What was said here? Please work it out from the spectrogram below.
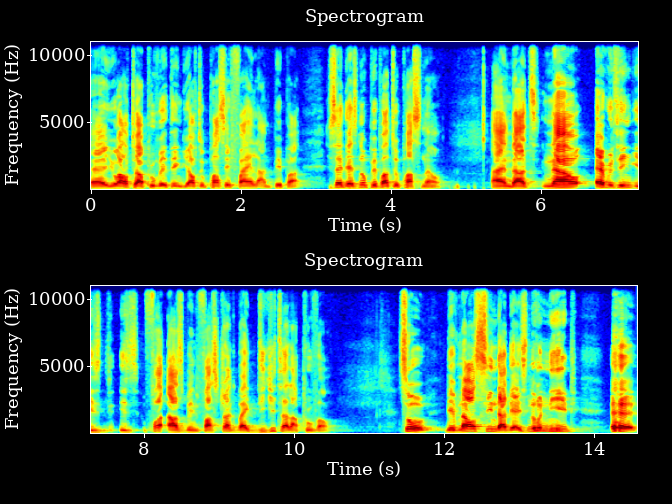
uh, you have to approve a thing, you have to pass a file and paper. She said there's no paper to pass now. And that now everything is, is, has been fast tracked by digital approval. So they've now seen that there is no need to,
